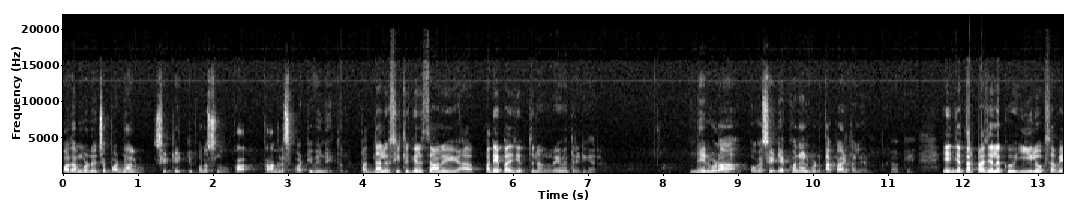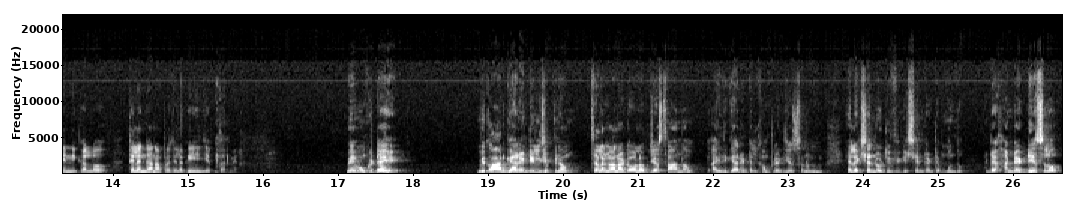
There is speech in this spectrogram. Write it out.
పదమూడు నుంచి పద్నాలుగు సీట్ ఎట్టి పరస్లో కాంగ్రెస్ పార్టీ విన్ అవుతుంది. పద్నాలుగు సీట్లు గెలుస్తామని పదే పదే చెప్తున్నారు రేవంత్ రెడ్డి గారు. నేను కూడా ఒక సీట్ ఎక్కువనే అనుకుంటే తక్కువ అంటలేను. ఓకే. ఏం చెప్తారు ప్రజలకు ఈ లోక్సభ ఎన్నికల్లో తెలంగాణ ప్రజలకు ఏం చెప్తారు మీరు? మేము ఒకటే మీకు ఆరు గ్యారంటీలు చెప్పినాం తెలంగాణ డెవలప్ చేస్తా అన్నాం ఐదు గ్యారంటీలు కంప్లీట్ చేస్తున్నాం ఎలక్షన్ నోటిఫికేషన్ కంటే ముందు. అంటే హండ్రెడ్ డేస్లో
